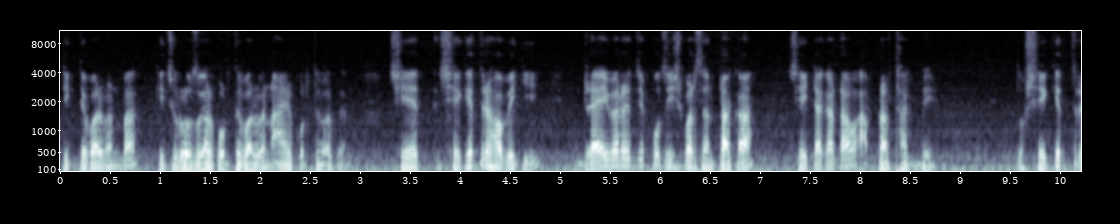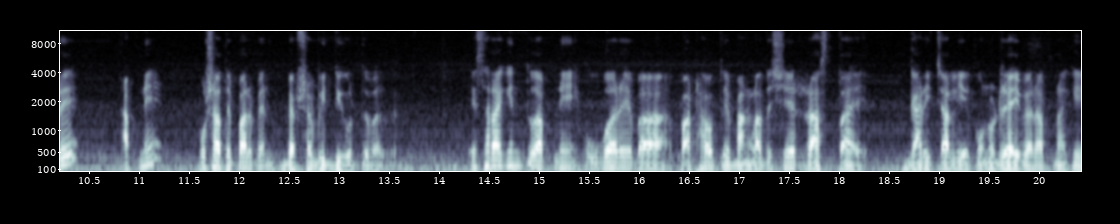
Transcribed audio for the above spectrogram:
টিকতে পারবেন বা কিছু রোজগার করতে পারবেন আয় করতে পারবেন। সে, সেক্ষেত্রে হবে কি ড্রাইভারের যে পঁচিশ পার্সেন্ট টাকা, সেই টাকাটাও আপনার থাকবে। তো সেক্ষেত্রে আপনি পোষাতে পারবেন, ব্যবসা বৃদ্ধি করতে পারবেন। এছাড়া কিন্তু আপনি উবারে বা পাঠাওতে বাংলাদেশের রাস্তায় গাড়ি চালিয়ে কোনো ড্রাইভার আপনাকে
